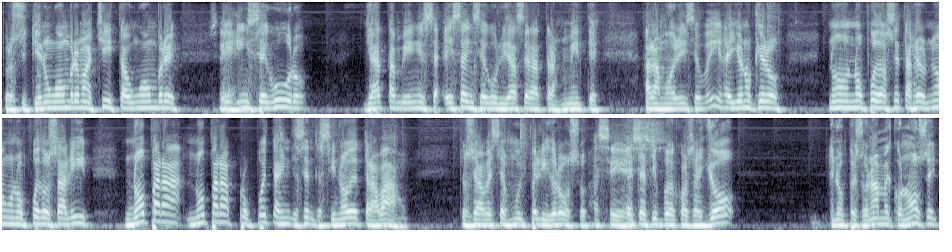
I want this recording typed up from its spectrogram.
Pero si tiene un hombre machista, un hombre eh, inseguro, ya también esa, esa inseguridad se la transmite a la mujer y dice, mira, yo no quiero, no, no puedo hacer esta reunión o no puedo salir, no para, no para propuestas indecentes, sino de trabajo. Entonces a veces es muy peligroso es. este tipo de cosas. Yo, en lo personal me conocen,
